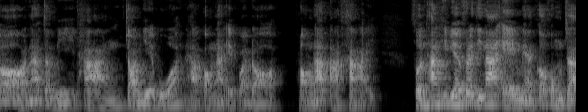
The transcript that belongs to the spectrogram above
ก็น่าจะมีทางจอห์นเยบัวนะครับกองหน้าเอกวาดอร์พร้อมล่าตาข่าย ส่วนทางทีมเยือนเฟรติน่าเองเนี่ยก็คงจะ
